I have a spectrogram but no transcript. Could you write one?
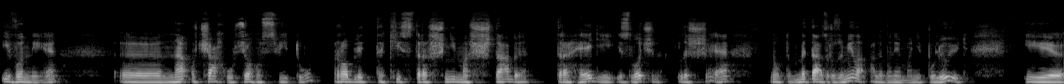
І вони на очах усього світу роблять такі страшні масштаби трагедії і злочини лише ну там мета зрозуміла, але вони маніпулюють. І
